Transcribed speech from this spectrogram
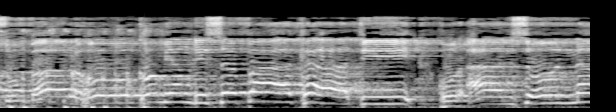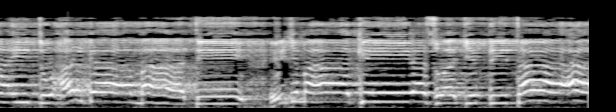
Sumber hukum yang disepakati. Quran sunnah itu harga mati. Ijma kias wajib ditaati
